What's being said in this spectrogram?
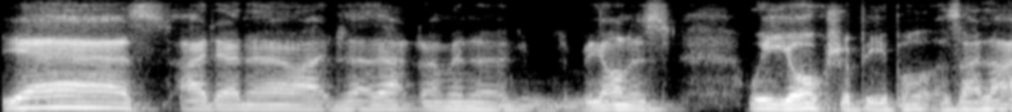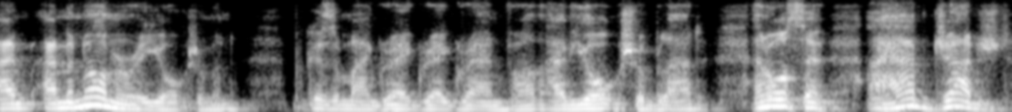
Yes, I don't know. I, that, I mean, uh, to be honest, we Yorkshire people, as I, I'm, I'm an honorary Yorkshireman because of my great great grandfather. I have Yorkshire blood, and also I have judged.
